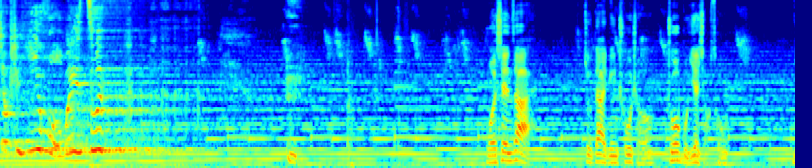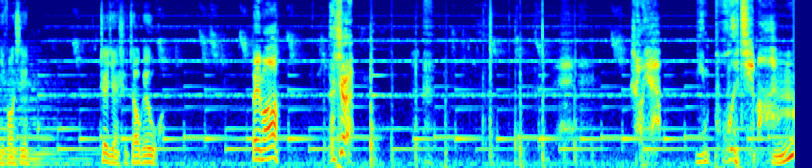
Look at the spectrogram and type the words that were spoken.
就是以我为尊。我现在就带兵出城捉捕叶小聪，你放心，这件事交给我。备马。是。少爷，您不会骑马？嗯。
